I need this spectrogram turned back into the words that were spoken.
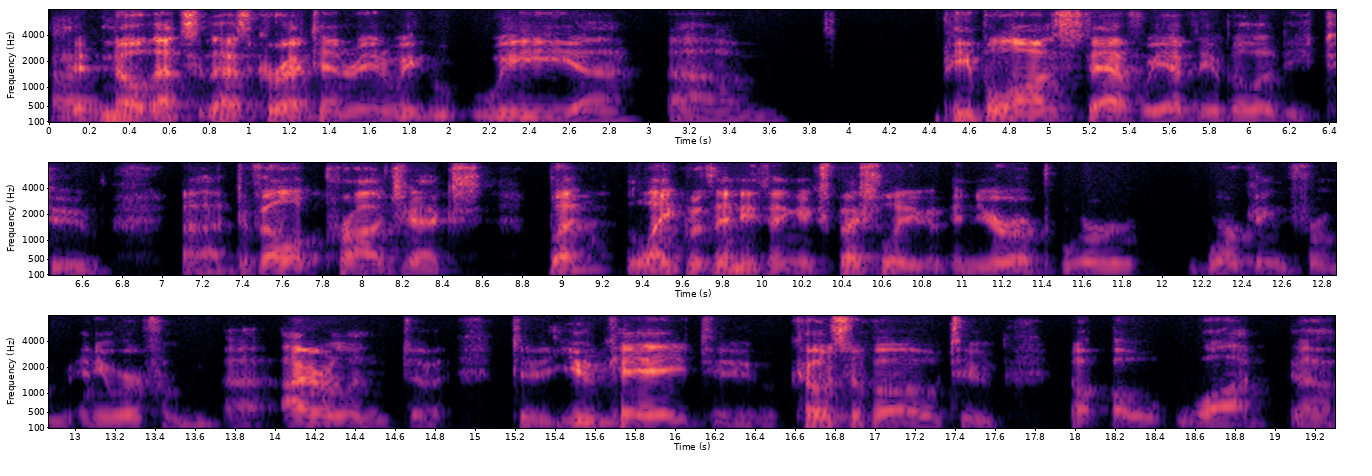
Uh, no, that's that's correct, Henry. And we we uh, um, people on staff, we have the ability to uh, develop projects. But like with anything, especially in Europe, we're working from anywhere from uh, Ireland to to the UK to Kosovo to a, a wide, uh,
